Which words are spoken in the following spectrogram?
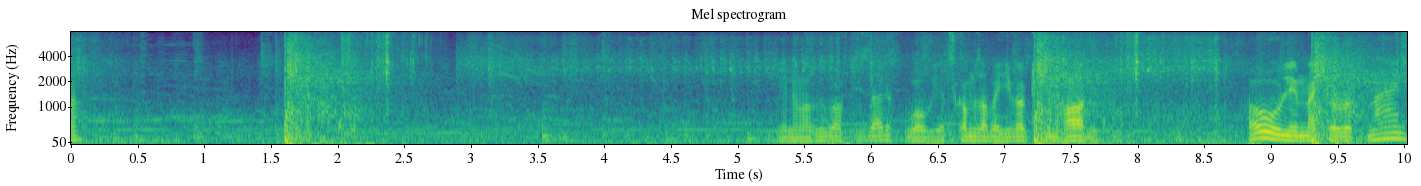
Rüber. Gehen nochmal rüber auf die Seite. Wow, jetzt kommen sie aber hier wirklich in Horden. Holy Macaroni. Nein,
